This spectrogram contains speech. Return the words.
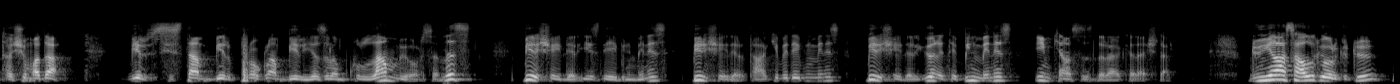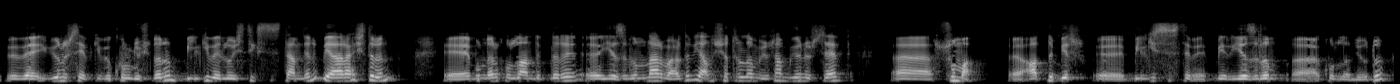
taşımada bir sistem, bir program, bir yazılım kullanmıyorsanız bir şeyleri izleyebilmeniz, bir şeyleri takip edebilmeniz, bir şeyleri yönetebilmeniz imkansızdır arkadaşlar. Dünya Sağlık Örgütü ve UNICEF gibi kuruluşların bilgi ve lojistik sistemlerini bir araştırın. Ee, bunların kullandıkları e, yazılımlar vardır. Yanlış hatırlamıyorsam UNICEF e, Suma e, adlı bir e, bilgi sistemi, bir yazılım e, kullanıyordu.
